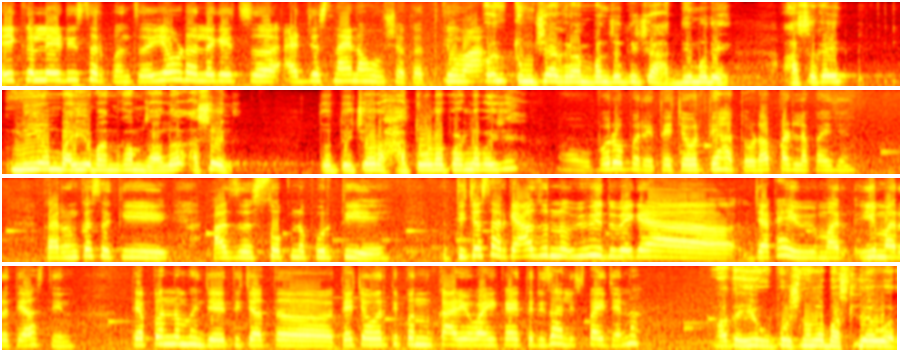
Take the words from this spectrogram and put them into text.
एक लेडीज सरपंच एवढं लगेच ॲडजस्ट नाही ना होऊ शकत किंवा पण तुमच्या ग्रामपंचायतीच्या हद्दीमध्ये असं काही नियमबाह्य बांधकाम झालं असेल तर त्याच्यावर हातोडा पडला पाहिजे? हो बरोबर आहे. त्याच्यावरती हातोडा पडला पाहिजे. कारण कसं की आज स्वप्नपूर्ती आहे. तिच्यासारख्या अजून विविध वेगळ्या ज्या काही इमार इमारती असतील त्या पण म्हणजे तिच्यात त्याच्यावरती पण कार्यवाही काहीतरी झालीच पाहिजे ना. आता हे उपोषणाला बसल्यावर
